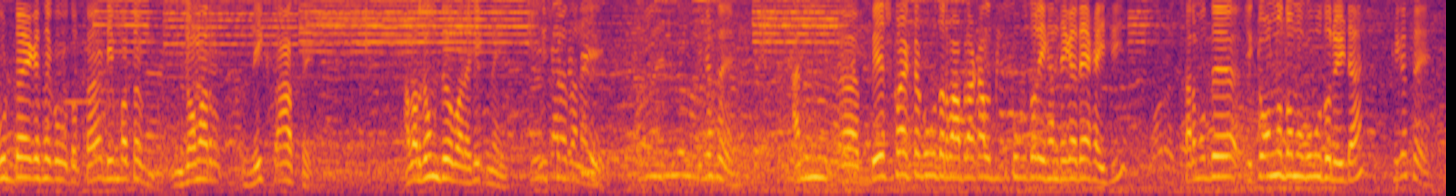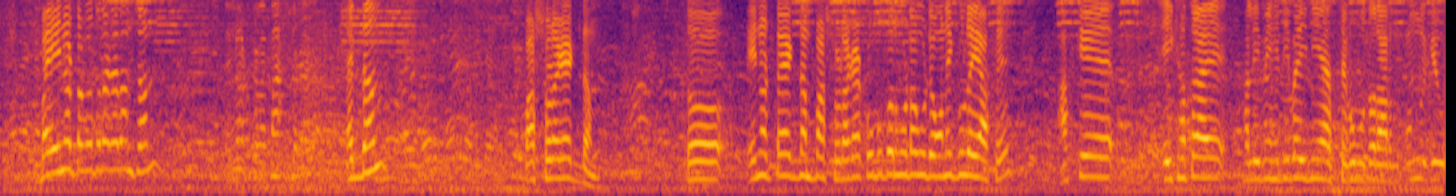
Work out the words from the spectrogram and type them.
বুড্ডা হয়ে গেছে কবুতরটা ডিম জমার রিক্স আছে। আবার জমতেও পারে ঠিক নেই। নিশ্চয়তা নেই। ঠিক আছে? আমি বেশ কয়েকটা কবুতর বাবরা কাল কবুতর এখান থেকে দেখাইছি। তার মধ্যে একটু অন্যতম কবুতর এইটা ঠিক আছে? ভাই এই নটটা কত টাকা দাম চান? একদম? পাঁচশো টাকা একদম। তো এই নটটা একদম পাঁচশো টাকা। কবুতর মোটামুটি অনেকগুলোই আছে। আজকে এই খাঁচায় খালি মেহেদি ভাই নিয়ে আসছে কবুতর আর অন্য কেউ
